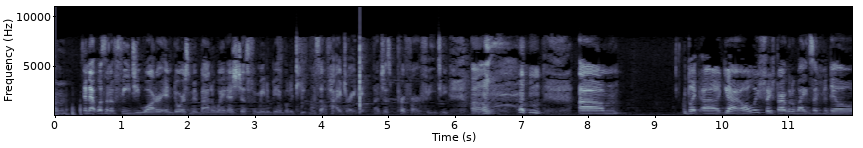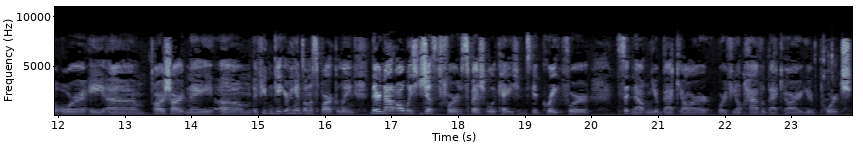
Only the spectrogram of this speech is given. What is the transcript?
And that wasn't a Fiji water endorsement, by the way. That's just for me to be able to keep myself hydrated. I just prefer Fiji. Um, um, but uh, yeah, I always say start with a white Zinfandel or a um, or a Chardonnay. Um, if you can get your hands on a sparkling, they're not always just for special occasions. They're great for sitting out in your backyard, or if you don't have a backyard, your porch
